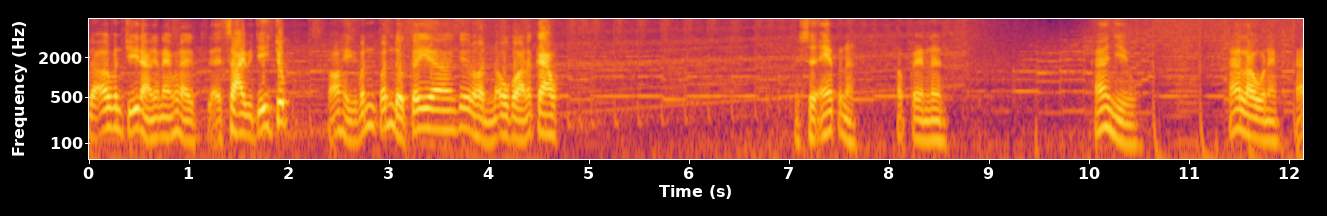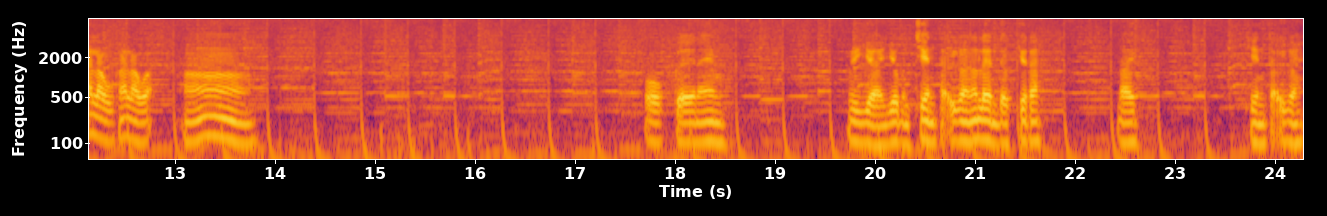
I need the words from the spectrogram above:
Đỡ vị trí nào cho anh em có thể để sai vị trí chút. Đó thì vẫn vẫn được cái cái hình over nó cao. CF nè up lên lên. Khá nhiều. Khá lâu nè, khá lâu khá lâu á. À. ok anh em. Bây giờ vô mình chen thử coi nó lên được chưa ta? Đây. Chen thử coi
